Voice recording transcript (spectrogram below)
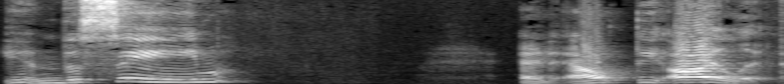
in the seam and out the eyelet.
